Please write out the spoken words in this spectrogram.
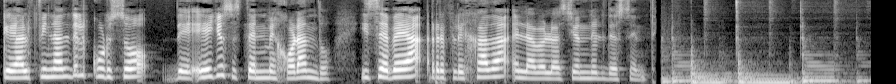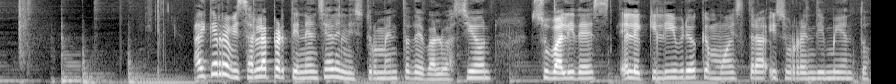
que al final del curso de ellos estén mejorando y se vea reflejada en la evaluación del docente. Hay que revisar la pertinencia del instrumento de evaluación, su validez, el equilibrio que muestra y su rendimiento,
